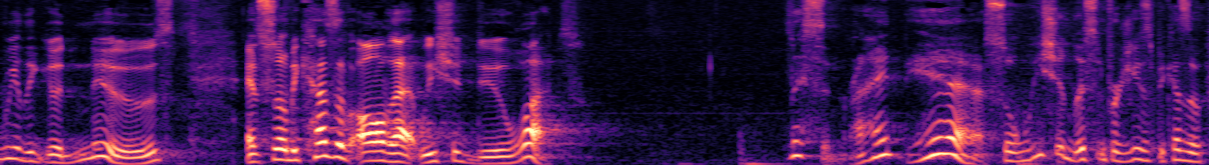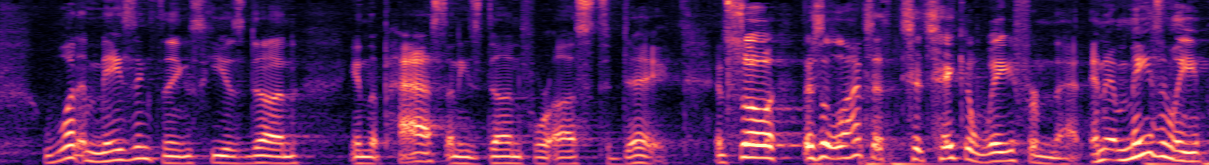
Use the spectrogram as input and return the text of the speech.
really good news. And so, because of all that, we should do what? Listen, right? Yeah. So, we should listen for Jesus because of what amazing things he has done in the past and he's done for us today. And so there's a lot to, to take away from that. And amazingly,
